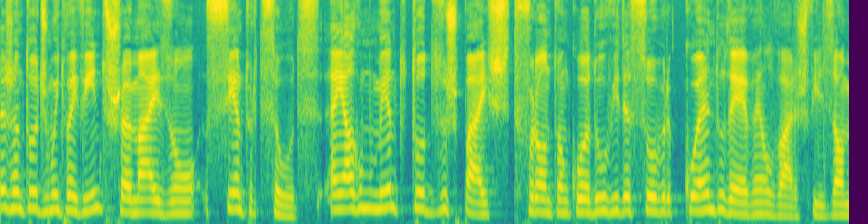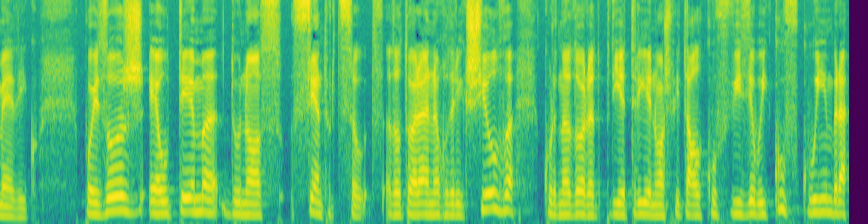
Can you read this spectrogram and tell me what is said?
Sejam todos muito bem-vindos a mais um Centro de Saúde. Em algum momento, todos os pais se defrontam com a dúvida sobre quando devem levar os filhos ao médico pois hoje é o tema do nosso Centro de Saúde. A doutora Ana Rodrigues Silva, coordenadora de Pediatria no Hospital CUF Viseu e CUF Coimbra,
